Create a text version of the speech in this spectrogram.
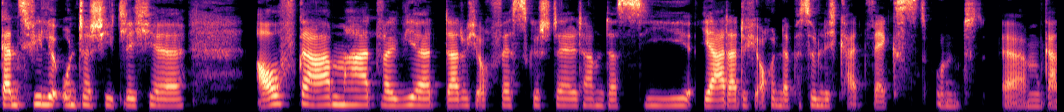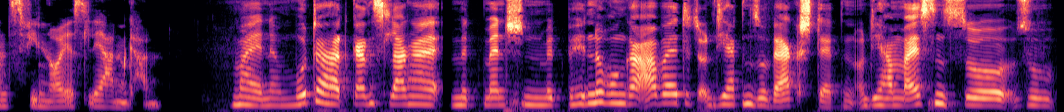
ganz viele unterschiedliche Aufgaben hat, weil wir dadurch auch festgestellt haben, dass sie ja dadurch auch in der Persönlichkeit wächst und ähm, ganz viel Neues lernen kann. Meine Mutter hat ganz lange mit Menschen mit Behinderung gearbeitet und die hatten so Werkstätten und die haben meistens so, so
